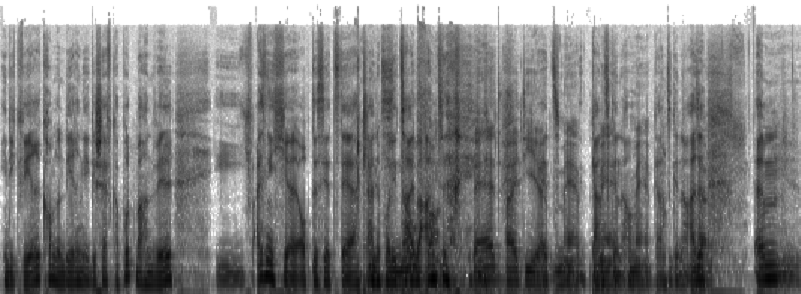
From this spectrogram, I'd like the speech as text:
in die Quere kommt und deren ihr Geschäft kaputt machen will, ich weiß nicht, äh, ob das jetzt der kleine It's Polizeibeamte. No Bad idea. Map, ganz map, genau, map. ganz genau. Also ähm,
